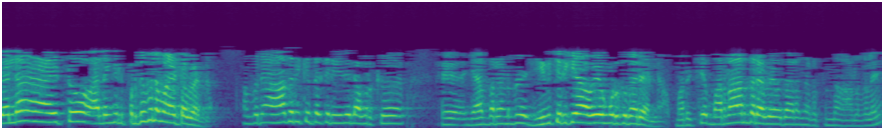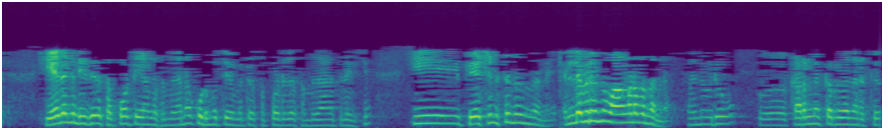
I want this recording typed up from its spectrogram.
വിലയായിട്ടോ അല്ലെങ്കിൽ പ്രതിഫലമായിട്ടോ വേണ്ട. അവരെ ആദരിക്കത്തക്ക രീതിയിൽ അവർക്ക് ഞാൻ പറയുന്നത് ജീവിച്ചിരിക്കാൻ അവയവം കൊടുക്കുന്നവരല്ല മറിച്ച് മരണാനന്തര അവയവദാനം നടത്തുന്ന ആളുകളെ ഏതെങ്കിലും രീതിയിൽ സപ്പോർട്ട് ചെയ്യാനുള്ള സംവിധാനം കുടുംബത്തെയോ മറ്റോ സപ്പോർട്ട് ചെയ്യുന്ന സംവിധാനത്തിലേക്ക് ഈ പേഷ്യൻസിൽ നിന്ന് തന്നെ എല്ലാവരും ഒന്നും വാങ്ങണമെന്നല്ല അതിനൊരു ഏഹ്, കരളിന് എത്ര രൂപ നിരക്ക്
